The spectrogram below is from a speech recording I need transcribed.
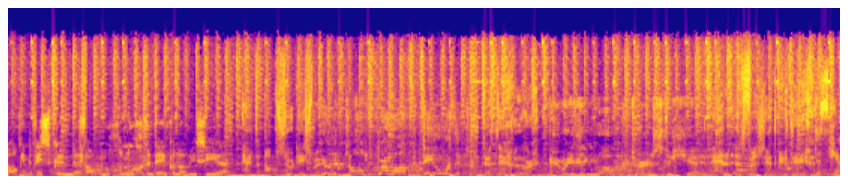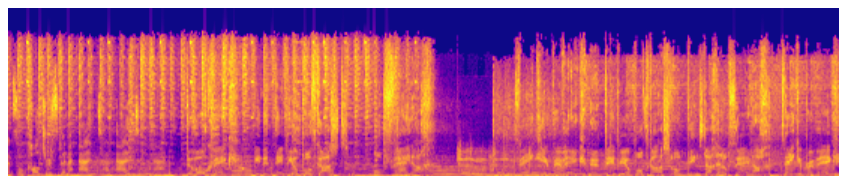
Ook in de wiskunde valt nog genoeg te decoloniseren. Het absurdisme. You're an adult, grow up, deal with it. De terreur. Everything woke shit. En het verzet ertegen. This cancel culture is gonna end, end, end. De Wokweek in de TPO-podcast op vrijdag. Twee keer per week de TPO-podcast op dinsdag en op vrijdag. Twee keer per week.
